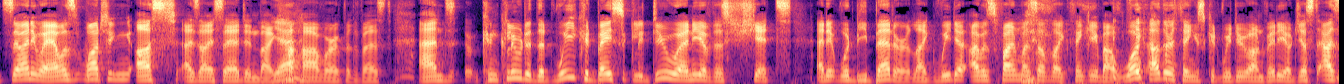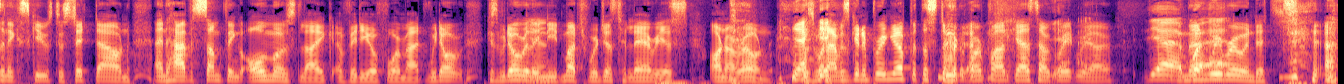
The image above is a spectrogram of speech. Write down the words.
So anyway, I was watching Us, as I said, and like, Yeah. haha, we're the best, and concluded that we could basically do any of this shit, and it would be better. Like we, I was finding myself like thinking about what other things could we do on video, just as an excuse to sit down and have something almost like a video format. We don't, because we don't really Yeah. need much. We're just hilarious on our own. Yeah, was what yeah. I was going to bring up at the start of our podcast. How great we are. yeah, And then but, we uh, ruined it.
